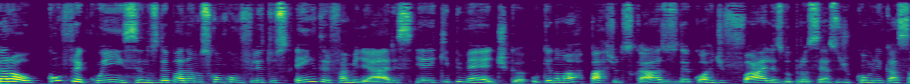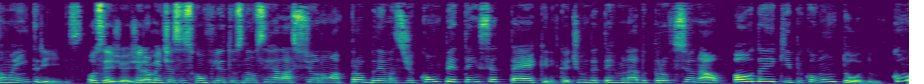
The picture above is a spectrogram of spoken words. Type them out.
Carol, com frequência nos deparamos com conflitos entre familiares e a equipe médica, o que na maior parte dos casos decorre de falhas do processo de comunicação entre eles. Ou seja, geralmente esses conflitos não se relacionam a problemas de competência técnica de um determinado profissional ou da equipe como um todo. Como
